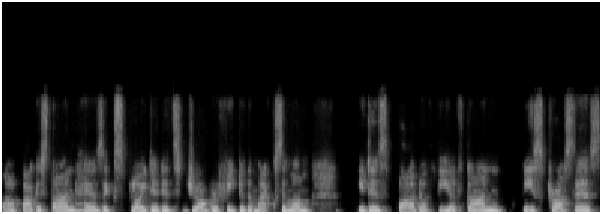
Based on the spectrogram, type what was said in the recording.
uh, Pakistan has exploited its geography to the maximum. It is part of the Afghan peace process.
